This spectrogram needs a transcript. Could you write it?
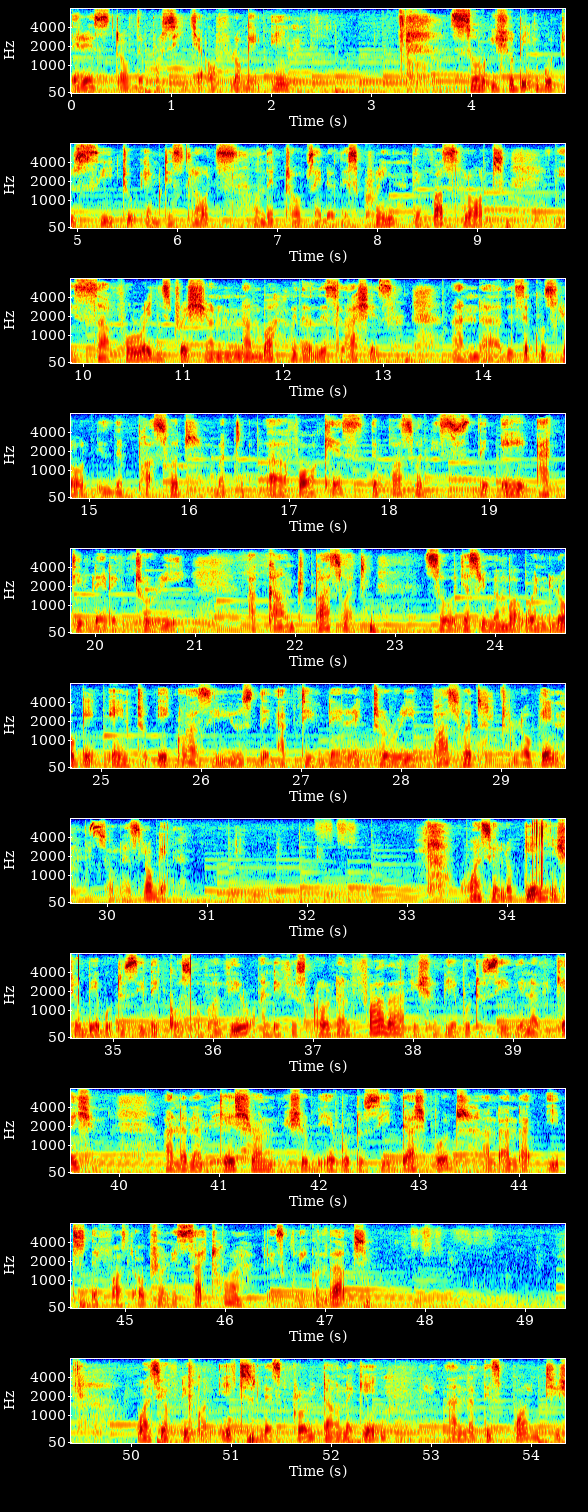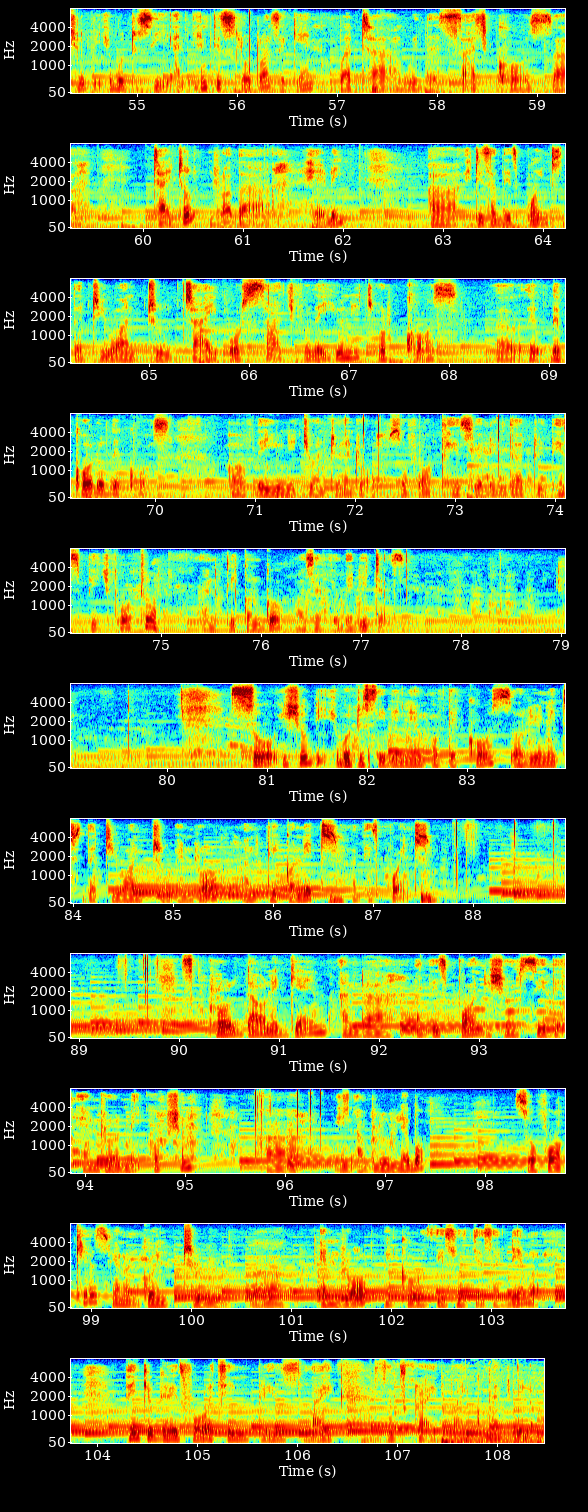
the rest of the procedure of logging in. So you should be able to see two empty slots on the top side of the screen. The first slot is uh, for registration number without the slashes and uh, the second slot is the password but uh, for our case the password is the a active directory account password. So just remember when logging into e-class you use the active directory password to log in. So let's log in. Once you log in you should be able to see the course overview. And if you scroll down further you should be able to see the navigation under navigation you should be able to see dashboard and under it the first option is site home. Please click on that. Once you have clicked on it let's scroll down again. And at this point you should be able to see an empty slot once again but uh, with the search course uh, title rather heading. Uh, it is at this point that you want to type or search for the unit or course uh, the, the code of the course of the unit you want to enroll. So for our case you're doing that with SPH42 and click on go once you fill the details. So you should be able to see the name of the course or unit that you want to enroll and click on it at this point. Scroll down again and uh, at this point you should see the enroll me option uh, in a blue label so for case we are not going to uh, enroll because this was just a demo. Thank you guys for watching. Please like subscribe and comment below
